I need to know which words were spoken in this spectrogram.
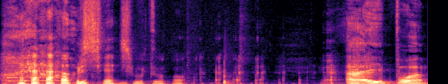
Urgente, muito bom. Aí, porra,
